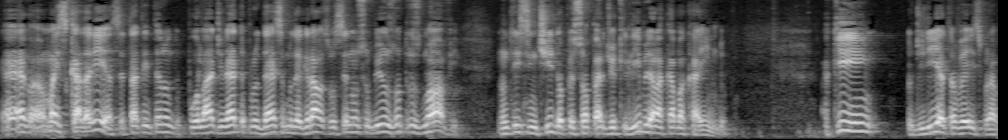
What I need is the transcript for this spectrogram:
É uma escadaria. Você está tentando pular direto para o décimo degrau. Se você não subir os outros nove, não tem sentido. A pessoa perde o equilíbrio e ela acaba caindo. Aqui, eu diria talvez para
